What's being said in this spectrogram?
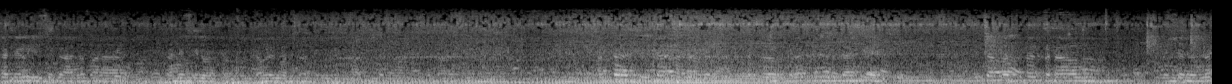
ಗದ್ದೆಗಳು ಇಷ್ಟು ಕಾಲ ಬರ ಗದ್ದೆ ಸಿಗುವಂಥದ್ದು ಕವಳಿ ಬರ್ತದ್ದು ಅಂತ ಇಂಥ ಇಲಾಖೆ ಇಂಥ ಭತ್ತದ ಕಟಾವು ಮಿಷನನ್ನು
